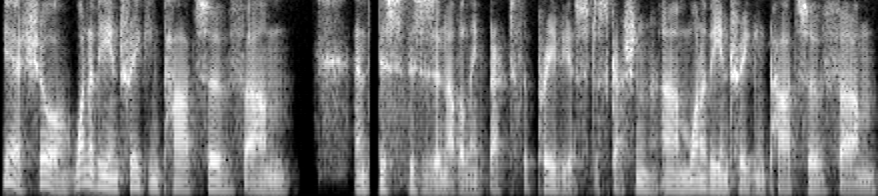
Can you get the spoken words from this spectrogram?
Yeah, sure. One of the intriguing parts of um, and this this is another link back to the previous discussion. Um, one of the intriguing parts of um,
